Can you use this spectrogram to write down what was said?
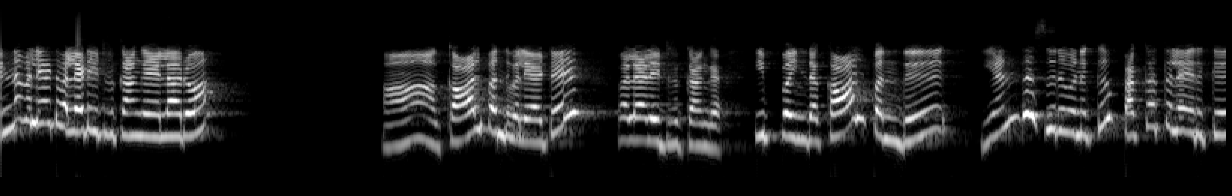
என்ன விளையாட்டு விளையாடிட்டு இருக்காங்க எல்லாரும்? ஆ கால்பந்து விளையாட்டு விளையாடிட்டு இருக்காங்க. இப்போ இந்த கால்பந்து எந்த சிறுவனுக்கு பக்கத்துல இருக்கு?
